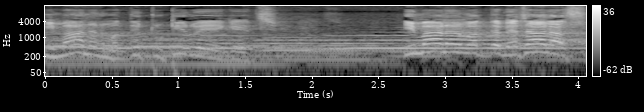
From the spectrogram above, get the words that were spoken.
ইমানের মধ্যে টুটি রয়ে গেছে। ইমানের মধ্যে ভেজাল আছে।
